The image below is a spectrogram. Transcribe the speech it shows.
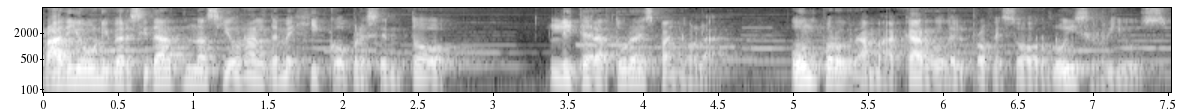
Radio Universidad Nacional de México presentó Literatura Española, un programa a cargo del profesor Luis Ríos.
